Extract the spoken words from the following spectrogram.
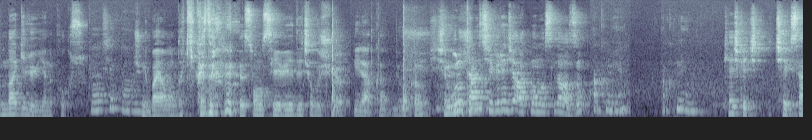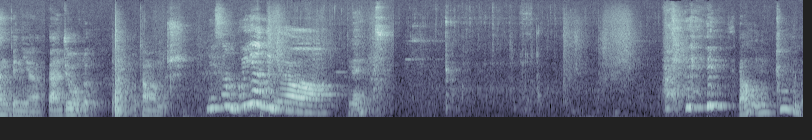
Bundan geliyor yanık kokusu. Gerçekten mi? Çünkü bayağı 10 dakikadır son seviyede çalışıyor. Bir dakika bir bakalım. Şimdi bunu ters çevirince akmaması lazım. Akmıyor. Akmıyor mu? Keşke ç- çeksen beni ya. Bence oldu. Bu tamamdır. Nisan bu yanıyor. Ne? Ben unuttum bunu.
